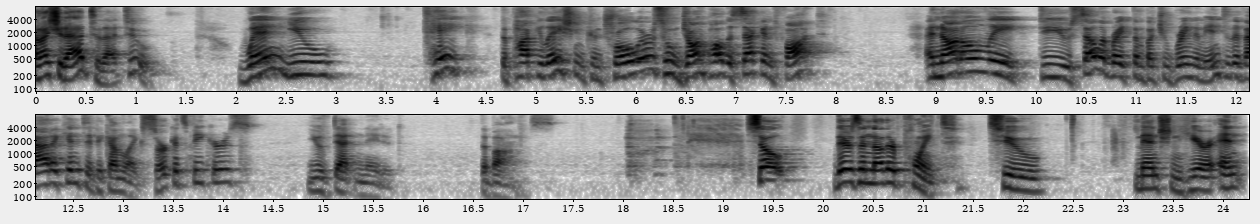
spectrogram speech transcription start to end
and I should add to that too. When you take the population controllers whom John Paul II fought, and not only do you celebrate them, but you bring them into the Vatican to become like circuit speakers, you've detonated the bombs. So there's another point to mention here, and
